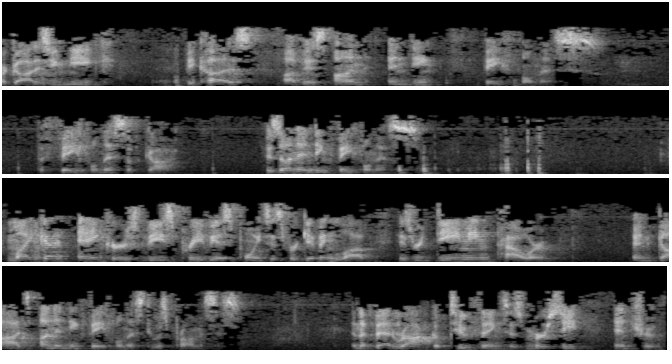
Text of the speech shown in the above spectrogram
our God is unique because of his unending faithfulness. The faithfulness of God. His unending faithfulness. Micah anchors these previous points his forgiving love, his redeeming power, and God's unending faithfulness to his promises. And the bedrock of two things is mercy and truth.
